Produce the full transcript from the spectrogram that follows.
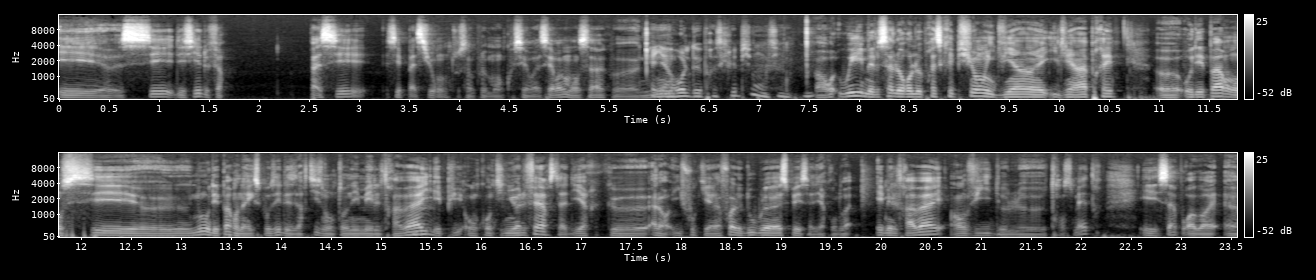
Et c'est d'essayer de faire passer ses passions, tout simplement. C'est vrai- c'est vraiment ça. quoi. Et il y a un rôle de prescription aussi. alors, oui, mais ça, le rôle de prescription, il vient, il vient après. Euh, au départ, on s'est, euh, nous, au départ, on a exposé des artistes dont on aimait le travail, Mm. et puis on continue à le faire. C'est-à-dire que, alors, il faut qu'il y ait à la fois le double aspect, c'est-à-dire qu'on doit aimer le travail, envie de le transmettre, et ça, pour avoir euh,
